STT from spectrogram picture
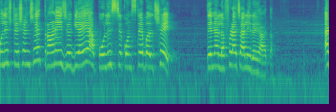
પોલીસ સ્ટેશન છે. ત્રણેય જગ્યાએ આ પોલીસ જે કોન્સ્ટેબલ છે, તેના લફડા ચાલી રહ્યા હતા. આ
